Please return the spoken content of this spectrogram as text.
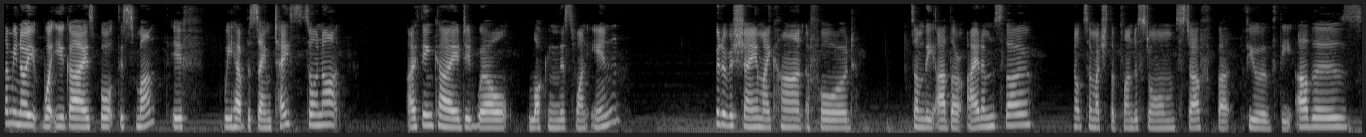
Let me know what you guys bought this month, if we have the same tastes or not. I think I did well locking this one in. Bit of a shame I can't afford some of the other items though. Not so much the Plunderstorm stuff, but a few of the others.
